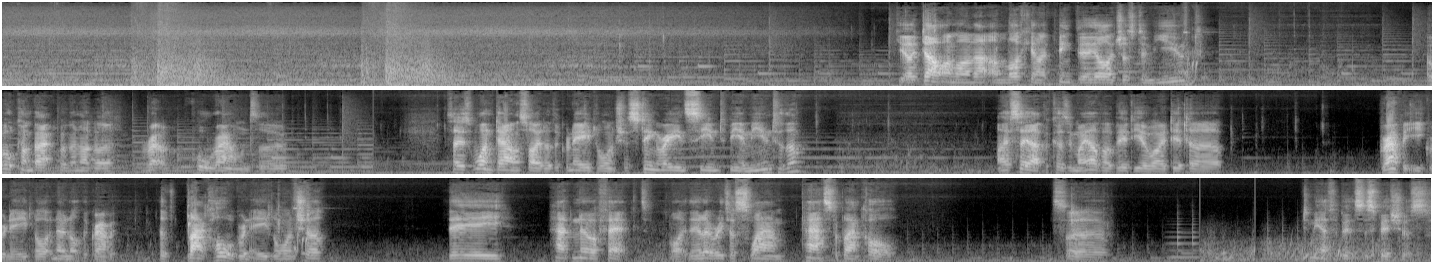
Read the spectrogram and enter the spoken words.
Yeah, I doubt I'm on that unlucky, and I think they are just immune. I will come back with another full round, though. So there's one downside of the grenade launcher. Stingrays seem to be immune to them. I say that because in my other video I did a gravity grenade launcher. No, not the gravity. The black hole grenade launcher. They had no effect. Like, they literally just swam past a black hole. So, to me that's a bit suspicious.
